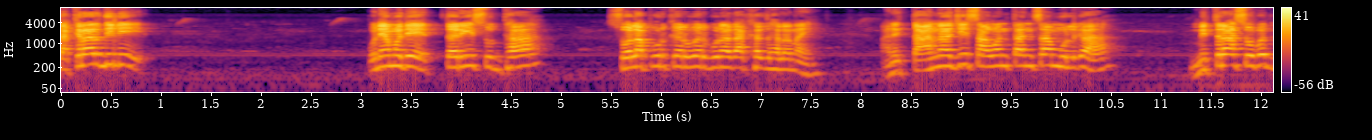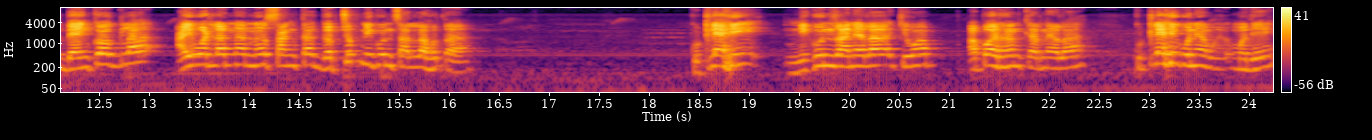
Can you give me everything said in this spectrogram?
तक्रार दिली. पुण्यामध्ये तरी सुद्धा सोलापूरकरवर गुन्हा दाखल झाला नाही. आणि तानाजी सावंतांचा मुलगा मित्रासोबत बँकॉकला आईवडिलांना न सांगता गपचूप निघून चालला होता. कुठल्याही निघून जाण्याला किंवा अपहरण करण्याला कुठल्याही गुन्ह्यामध्ये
